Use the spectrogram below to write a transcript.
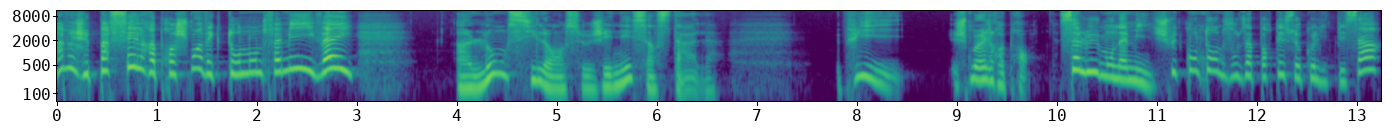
Ah, mais j'ai pas fait le rapprochement avec ton nom de famille, veille un long silence gêné s'installe. Puis, Shmuel reprend. Salut mon ami, je suis content de vous apporter ce colis de Pessard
